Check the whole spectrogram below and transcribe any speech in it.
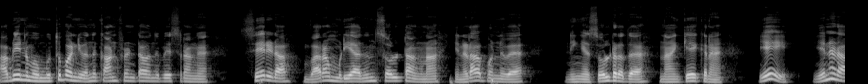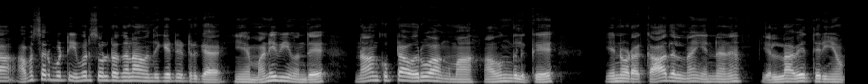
அப்படின்னு நம்ம முத்துப்பாண்டி வந்து கான்ஃபிடண்ட்டாக வந்து பேசுகிறாங்க சரிடா வர முடியாதுன்னு சொல்லிட்டாங்கண்ணா. என்னடா பண்ணுவேன் நீங்கள் சொல்கிறத நான் கேட்குறேன் ஏய் என்னடா அவசரப்பட்டு இவர் சொல்கிறதெல்லாம் வந்து கேட்டுட்ருக்க என் மனைவி வந்து நான் கூப்பிட்டா வருவாங்கம்மா அவங்களுக்கு. என்னோட காதல்னா என்னன்னு எல்லாமே தெரியும்.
